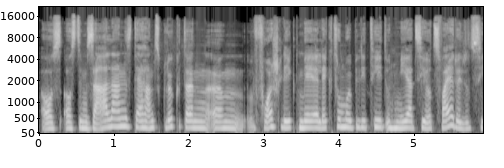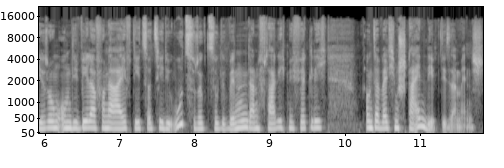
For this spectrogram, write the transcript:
aus, aus dem Saarland, der Hans Glück, dann ähm, vorschlägt, mehr Elektromobilität und mehr CO2-Reduzierung, um die Wähler von der AfD zur CDU zurückzugewinnen, dann frage ich mich wirklich, unter welchem Stein lebt dieser Mensch.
